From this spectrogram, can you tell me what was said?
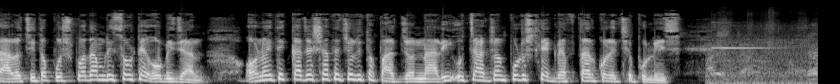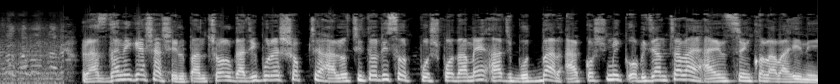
আলোচিত পুষ্পদাম রিসোর্টে অভিযান। অনৈতিক কাজের সাথে জড়িত পাঁচজন নারী ও চারজন পুরুষকে গ্রেফতার করেছে পুলিশ। রাজধানী গ্যাসা শিল্পাঞ্চল গাজীপুরের সবচেয়ে আলোচিত রিসোর্ট পুষ্পদামে আজ বুধবার আকস্মিক অভিযান চালায় আইন শৃঙ্খলা বাহিনী।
